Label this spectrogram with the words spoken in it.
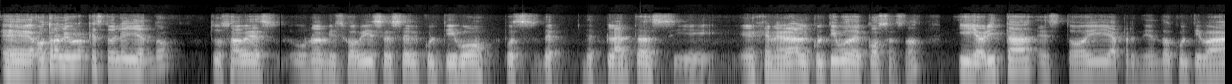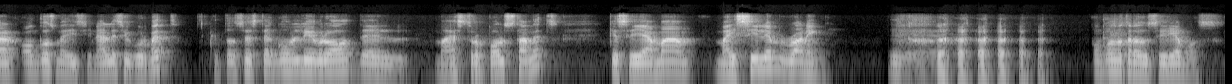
Eh, otro libro que estoy leyendo, tú sabes, uno de mis hobbies es el cultivo pues, de, de plantas y en general cultivo de cosas, ¿no? Y ahorita estoy aprendiendo a cultivar hongos medicinales y gourmet. Entonces tengo un libro del maestro Paul Stamets que se llama Mycelium Running. Eh, ¿Cómo lo traduciríamos?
